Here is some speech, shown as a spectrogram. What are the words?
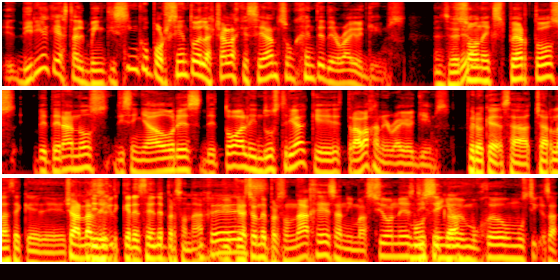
eh, diría que hasta el 25% de las charlas que se dan son gente de Riot Games. ¿En serio? Son expertos, veteranos, diseñadores de toda la industria que trabajan en Riot Games. ¿Pero qué? O sea, charlas de que de, Charlas de- creación de personajes. Creación de personajes, animaciones, Música. diseño de juego, música. O sea,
